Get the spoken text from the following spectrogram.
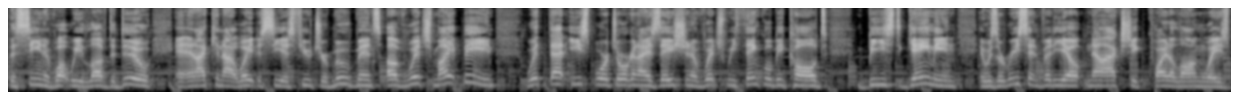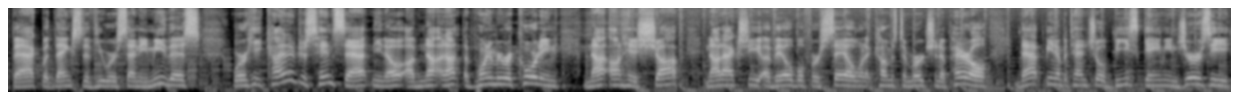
the scene of what we love to do, and I cannot wait to see his future movements, of which might be with that esports organization of which we think will be called Beast Gaming. It was a recent video, now actually quite a long ways back, but thanks to the viewer sending me this, where he kind of just hints at, you know, I'm not, not point of me recording, not on his shop, not actually available for sale when it comes to merchant apparel, that being a potential Beast Gaming jersey,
